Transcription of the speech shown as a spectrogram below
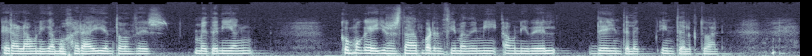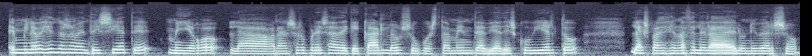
era la única mujer ahí, entonces me tenían como que ellos estaban por encima de mí a un nivel de intelectual. En 1997 me llegó la gran sorpresa de que Carlos supuestamente había descubierto la expansión acelerada del universo.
